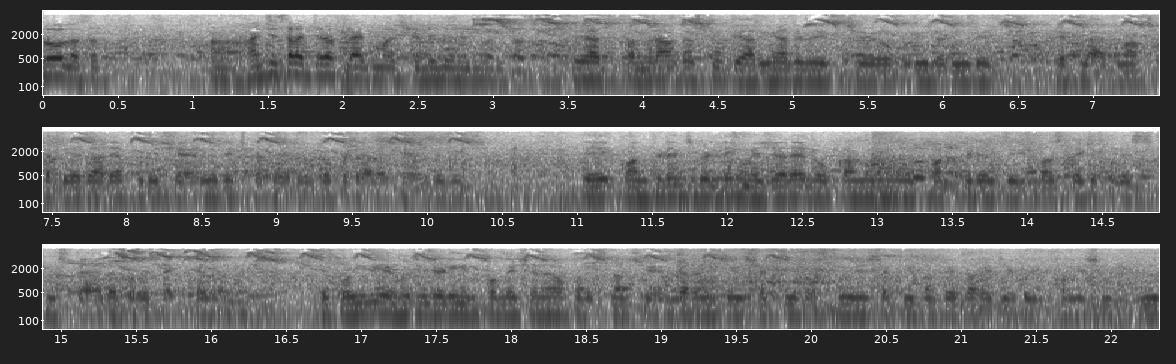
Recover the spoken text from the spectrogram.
ਰੋਲ ਆ ਸਰ ਹਾਂ ਹਾਂਜੀ ਸਰ ਅੱਜ ਜਿਹੜਾ ਫਲੈਗ ਮਾਰਚ ਕੱਢਿਆ ਜਾ ਰਿਹਾ ਬਾਰੇ ਦੱਸੋ ਤੇ ਅੱਜ 15 ਅਗਸਤ ਦੀ ਤਿਆਰੀਆਂ ਦੇ ਵਿੱਚ, ਉਹਦੀ ਲੜੀ ਵਿੱਚ ਇਹ ਫਲੈਗ ਮਾਰਚ ਕੱਢਿਆ ਜਾ ਰਿਹਾ, ਪੂਰੇ ਸ਼ਹਿਰ ਦੇ ਵਿੱਚ ਕੱਢਿਆ ਜਾਊਗਾ, ਪਟਿਆਲਾ ਸ਼ਹਿਰ ਦੇ ਵਿੱਚ। ਇਹ ਕੌਨਫੀਡੈਂਸ ਬਿਲਡਿੰਗ ਮੇਜਰ ਹੈ, ਲੋਕਾਂ ਨੂੰ ਕੌਨਫੀਡੈਂਸ ਦੇਣ ਵਾਸਤੇ ਕਿ ਪੁਲਿਸ ਮੁਸਤੈਦ ਹੈ, ਪੁਲਿਸ ਐਕਟਿਵ ਹੈ। ਤੇ ਕੋਈ ਵੀ ਇਹੋ ਜਿਹੀ ਜਿਹੜੀ ਇਨਫੋਰਮੇਸ਼ਨ ਹੈ, ਉਹ ਪੁਲਿਸ ਨਾਲ ਸ਼ੇਅਰ ਕਰਨ ਕੋਈ ਸ਼ੱਕੀ ਵਸਤੂ ਜਾਂ ਸ਼ੱਕੀ ਬੰਦੇ ਬਾਰੇ ਜੇ ਕੋਈ ਇਨਫੋਰਮੇਸ਼ਨ ਮਿਲੀ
